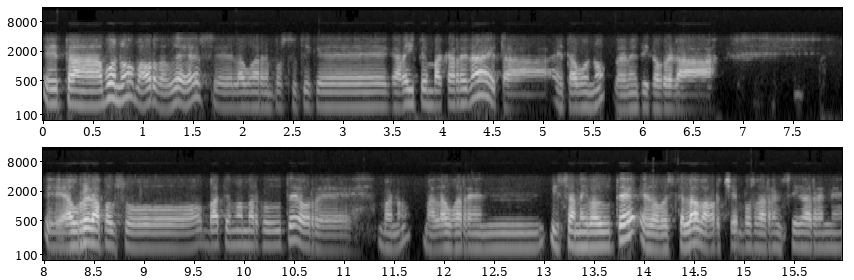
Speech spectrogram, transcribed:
Eta, bueno, ba, hor daude, ez, e, laugarren postutik e, garaipen bakarrera, eta, eta bueno, ba, aurrera, e, aurrera pauso bat eman barko dute, horre, bueno, ba, laugarren izan nahi badute, edo bestela, ba, hortxe, bosgarren, zigarren e,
